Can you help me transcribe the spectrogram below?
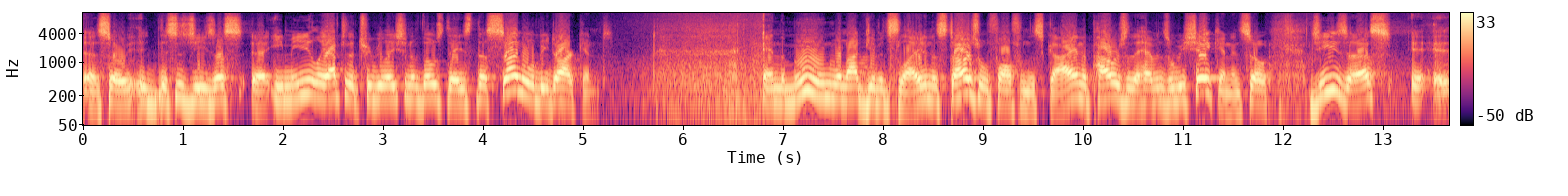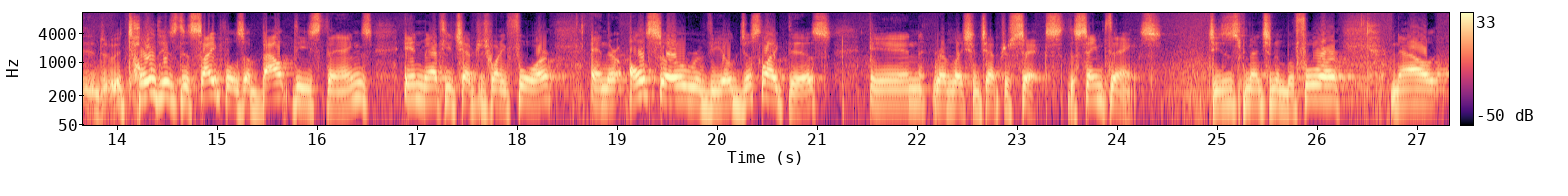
uh, so this is Jesus, uh, immediately after the tribulation of those days, the sun will be darkened. And the moon will not give its light, and the stars will fall from the sky, and the powers of the heavens will be shaken. And so Jesus told his disciples about these things in Matthew chapter 24, and they're also revealed just like this in Revelation chapter 6. The same things. Jesus mentioned them before. Now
